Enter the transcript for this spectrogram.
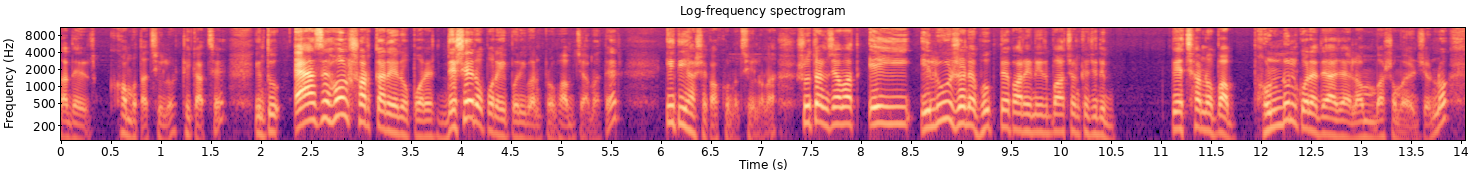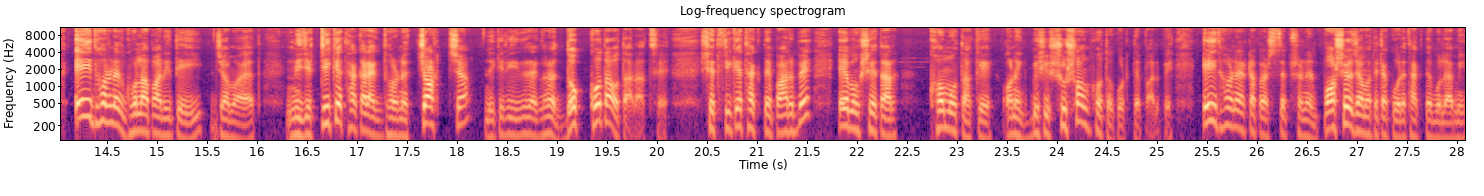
তাদের ক্ষমতা ছিল, ঠিক আছে। কিন্তু অ্যাজ এ হোল সরকারের ওপরে, দেশের ওপরে এই পরিমাণ প্রভাব জামাতের ইতিহাসে কখনো ছিল না। সুতরাং জামাত এই ইলুশনে ভুগতে পারে নির্বাচনকে যদি পেছানো বা ভণ্ডুল করে দেওয়া যায় লম্বা সময়ের জন্য, এই ধরনের ঘোলা পানিতেই জামায়াত নিজে টিকে থাকার এক ধরনের চর্চা নিজে টিকে এক ধরনের দক্ষতাও তার আছে। সে টিকে থাকতে পারবে এবং সে তার ক্ষমতাকে অনেক বেশি সুসংহত করতে পারবে। এই ধরনের একটা পারসেপশনের বসেও জামাত এটা করে থাকতে বলে আমি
